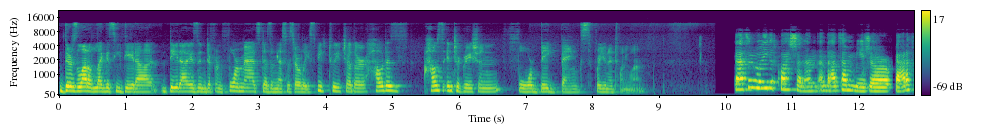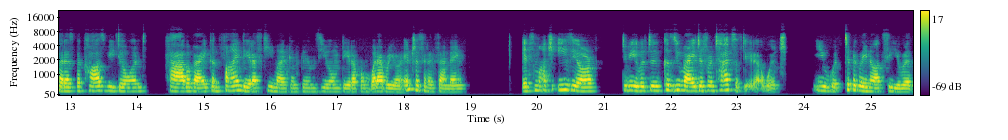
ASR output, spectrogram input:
there's a lot of legacy data data is in different formats doesn't necessarily speak to each other how does how's integration for big banks for unit 21 that's a really good question. And, and that's a major benefit is because we don't have a very confined data schema and can consume data from whatever you're interested in sending, it's much easier to be able to consume very different types of data, which you would typically not see with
